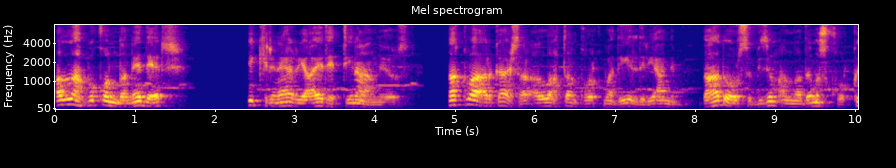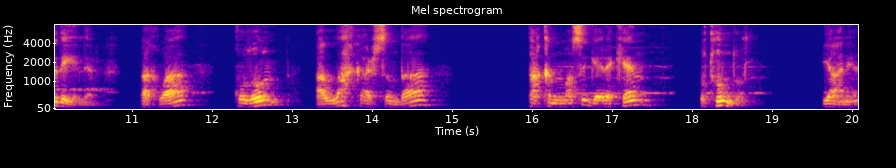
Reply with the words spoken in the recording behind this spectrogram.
Allah bu konuda ne der? Fikrine riayet ettiğini anlıyoruz. Takva arkadaşlar Allah'tan korkma değildir. Yani daha doğrusu bizim anladığımız korku değildir. Takva kulun Allah karşısında takınması gereken tutumdur. Yani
